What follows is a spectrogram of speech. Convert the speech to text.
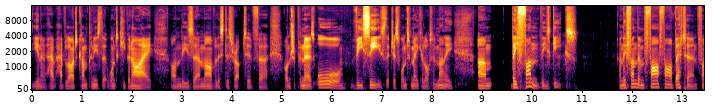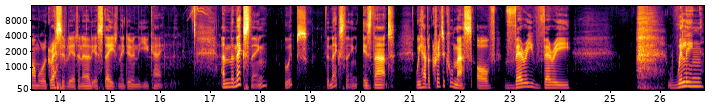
you know, have, have large companies that want to keep an eye on these uh, marvelous disruptive uh, entrepreneurs, or VCs that just want to make a lot of money, um, they fund these geeks. And they fund them far, far better and far more aggressively at an earlier stage than they do in the UK. And the next thing, whoops, the next thing is that we have a critical mass of very, very willing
